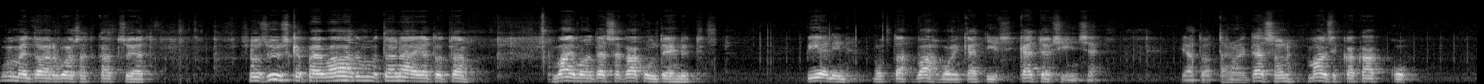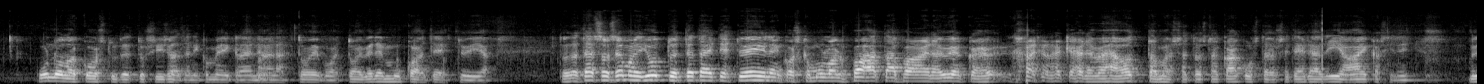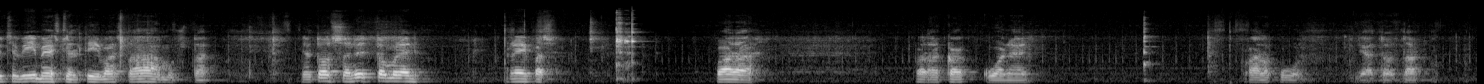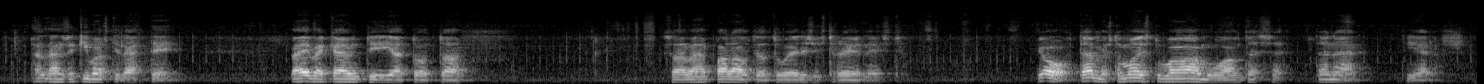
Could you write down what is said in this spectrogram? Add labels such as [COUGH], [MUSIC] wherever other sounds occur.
Huomenta arvoisat katsojat. Se on syyskäpäivä aamu tänään ja tota, vaimo on tässä kakun tehnyt pienin, mutta vahvoin kätis, kätösinsä. Ja tota, noin, tässä on mansikkakakku kunnolla kostutettu sisältä, niin kuin meikäläinen aina toivoo, toiveiden mukaan tehty. Ja, tota, tässä on semmoinen juttu, että tätä ei tehty eilen, koska mulla on paha tapa aina yön [LAUGHS] aikana käydä vähän ottamassa tuosta kakusta, jos se tehdään liian aikaisin. Niin nyt se viimeisteltiin vasta aamusta. Ja tossa nyt tommonen reipas pala, pala kakkua näin alkuun. Ja tota, tällähän se kivasti lähtee päivä käyntiin ja tota, saa vähän palauteltua edellisistä treeneistä. Joo, tämmöistä maistuvaa aamua on tässä tänään tiedossa.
